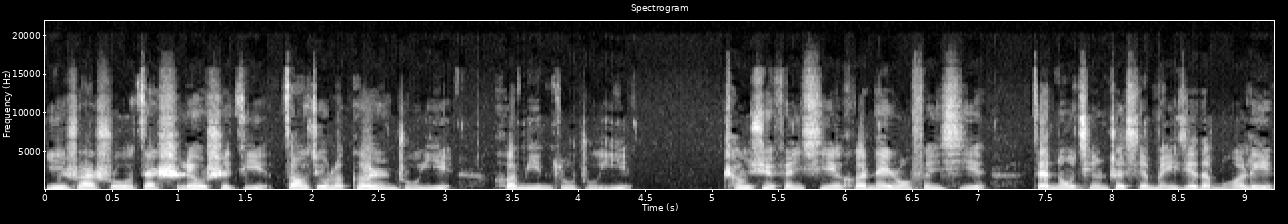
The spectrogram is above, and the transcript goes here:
印刷术在十六世纪造就了个人主义和民族主义。程序分析和内容分析在弄清这些媒介的魔力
